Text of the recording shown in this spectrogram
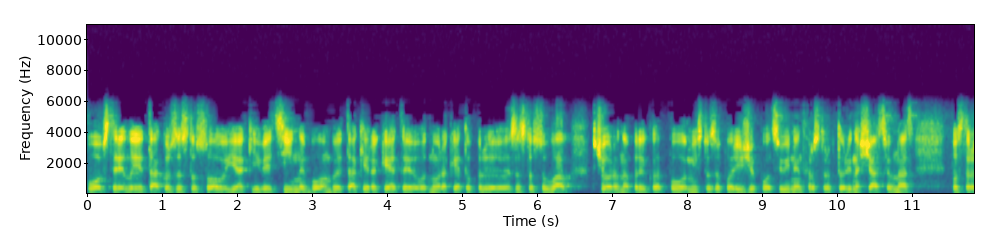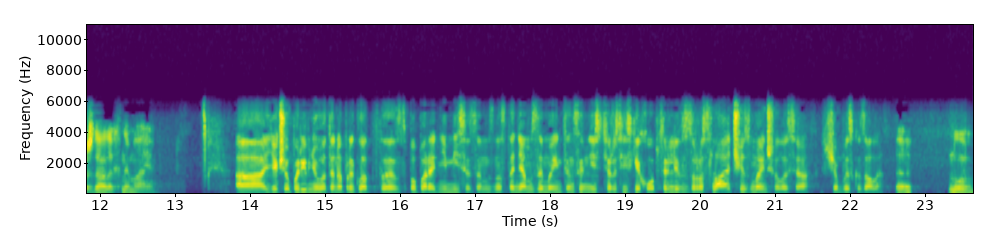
обстріли. Також застосовував як і авіаційні бомби, так і ракети. Одну ракету е, застосував вчора, наприклад, по місту Запоріжжя, по цивільній інфраструктурі. На щастя, у нас постраждалих немає. А якщо порівнювати, наприклад, е, з попереднім місяцем, з настанням зими, інтенсивність російських обстрілів зросла чи зменшилася? Що б ви сказали? Е, Ну,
